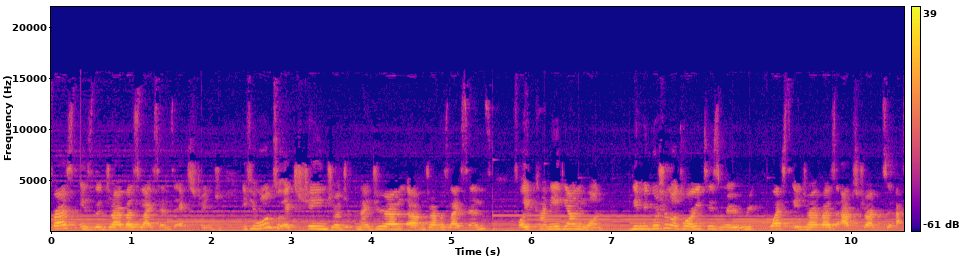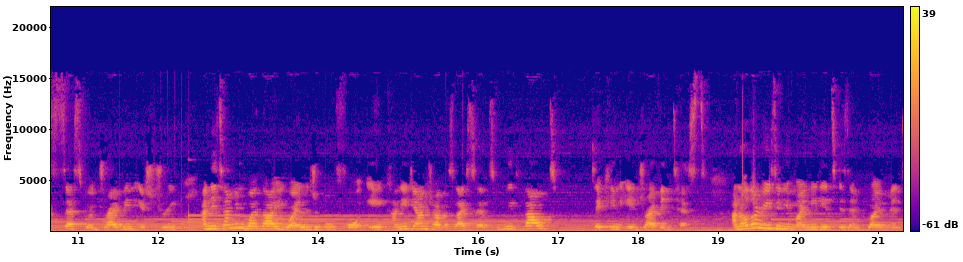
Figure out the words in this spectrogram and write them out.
First is the driver's license exchange. If you want to exchange your Nigerian um, driver's license for a Canadian one, the immigration authorities may request a driver's abstract to assess your driving history and determine whether you are eligible for a Canadian driver's license without taking a driving test. Another reason you might need it is employment.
